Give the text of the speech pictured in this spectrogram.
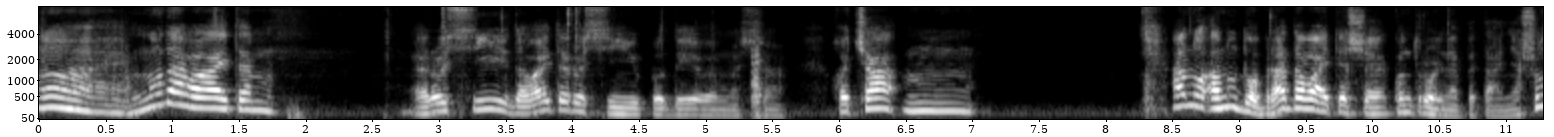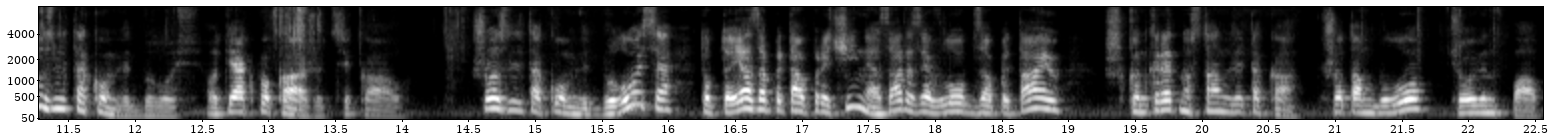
Ой, ну давайте. Росію, давайте Росію подивимося. Хоча. М- а ну, а ну добре, а давайте ще контрольне питання. Що з літаком відбулося? От як покажуть, цікаво. Що з літаком відбулося? Тобто я запитав причини, а зараз я в лоб запитаю конкретно стан літака. Що там було, чого він впав.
